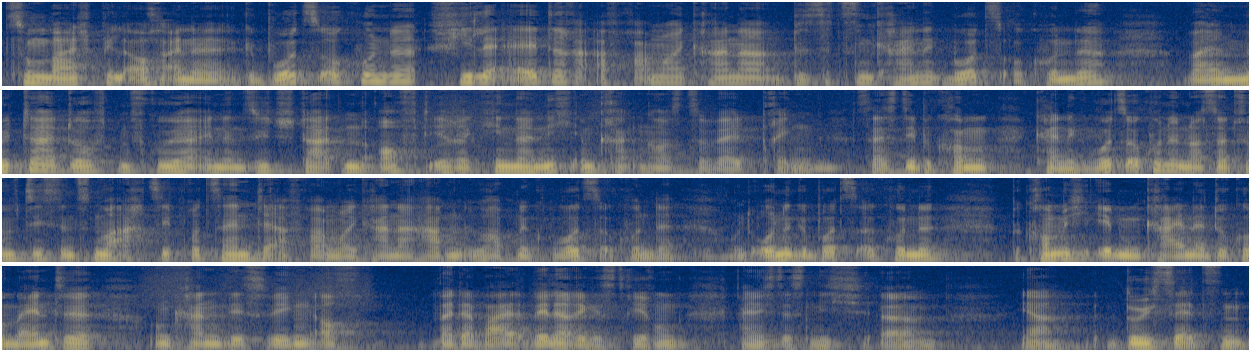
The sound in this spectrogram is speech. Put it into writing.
zum Beispiel auch eine Geburtsurkunde. Viele ältere Afroamerikaner besitzen keine Geburtsurkunde, weil Mütter durften früher in den Südstaaten oft ihre Kinder nicht im Krankenhaus zur Welt bringen. Das heißt, die bekommen keine Geburtsurkunde. 1950 sind es nur 80 Prozent der Afroamerikaner haben überhaupt eine Geburtsurkunde. Und ohne Geburtsurkunde bekomme ich eben keine Dokumente und kann deswegen auch bei der Wählerregistrierung kann ich das nicht ähm, ja, durchsetzen.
